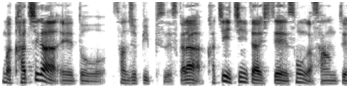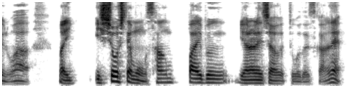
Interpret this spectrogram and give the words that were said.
まあ、勝ちが、えっ、ー、と、30ピップスですから、勝ち1に対して損が3というのは、まあ、一勝しても3敗分やられちゃうってことですからね。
